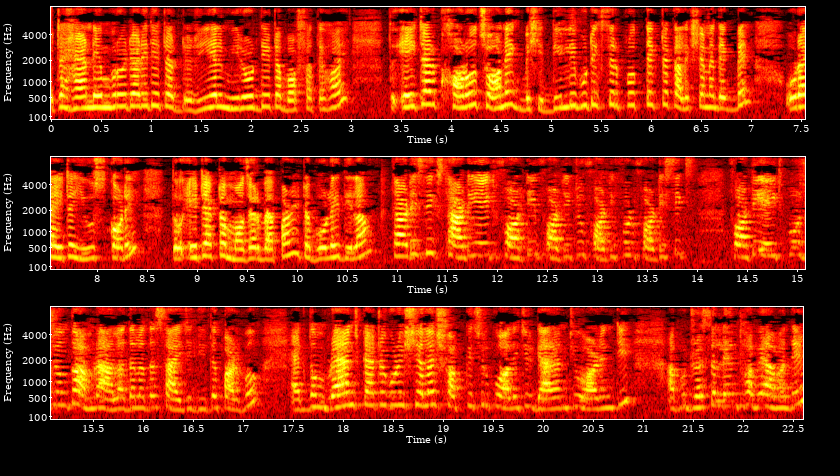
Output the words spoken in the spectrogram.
এটা হ্যান্ড এমব্রয়ডারি দিয়ে, এটা রিয়েল মিরর দিয়ে এটা বসাতে হয়। তো এইটার খরচ অনেক বেশি। দিল্লি বুটিক্সের প্রত্যেকটা কালেকশনে দেখবেন, ওরা এটা ইউজ করে। তো এটা একটা মজার ব্যাপার, এটা বলেই দিলাম। Thirty six thirty eight forty forty two forty four forty six forty eight পর্যন্ত আমরা আলাদা আলাদা সাইজে দিতে পারব। একদম ব্র্যান্ড ক্যাটাগরি সেলাই, সবকিছুর কোয়ালিটির গ্যারান্টি ওয়ারেন্টি আপু ড্রেসের লেন্থ হবে আমাদের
